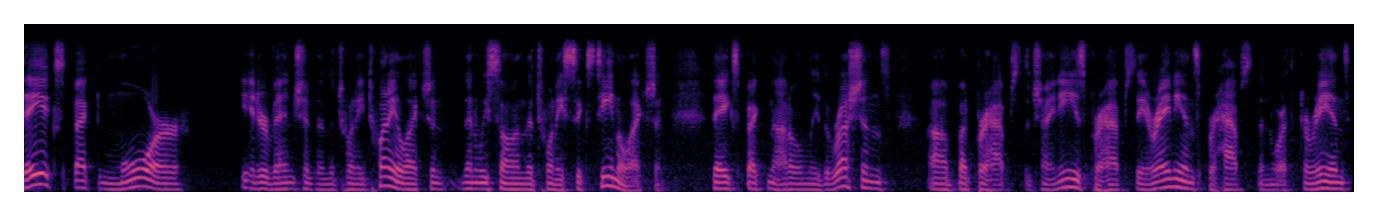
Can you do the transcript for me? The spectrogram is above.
they expect more intervention in the 2020 election than we saw in the 2016 election. They expect not only the Russians, uh, but perhaps the Chinese, perhaps the Iranians, perhaps the North Koreans.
